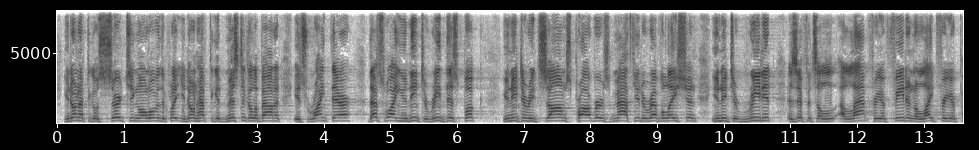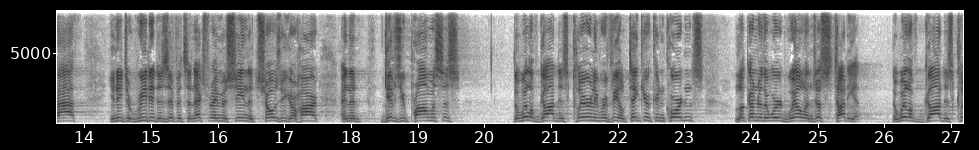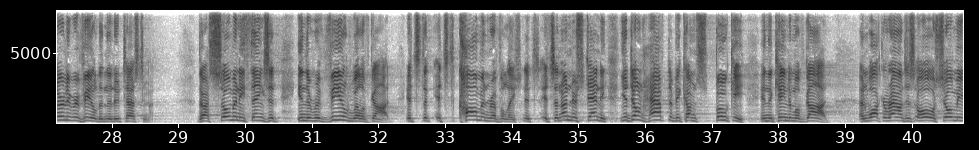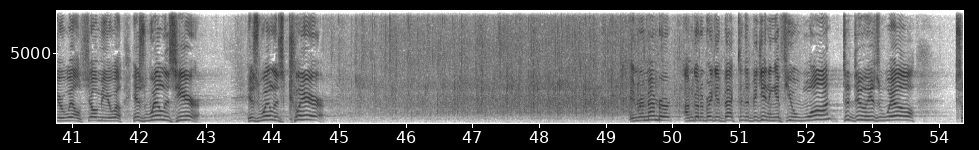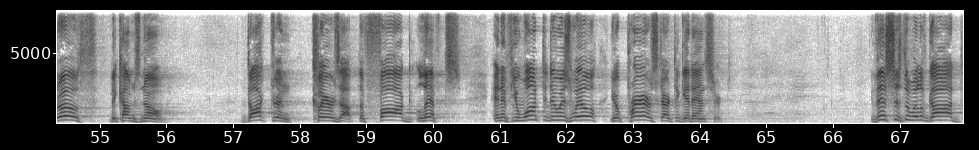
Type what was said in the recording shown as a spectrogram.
You don't have to go searching all over the place. You don't have to get mystical about it. It's right there. That's why you need to read this book. You need to read Psalms, Proverbs, Matthew to Revelation. You need to read it as if it's a, a lamp for your feet and a light for your path. You need to read it as if it's an x ray machine that shows you your heart and then gives you promises. The will of God is clearly revealed. Take your concordance, look under the word will, and just study it. The will of God is clearly revealed in the New Testament. There are so many things that in the revealed will of God, it's the, it's the common revelation, it's, it's an understanding. You don't have to become spooky in the kingdom of God and walk around just, oh, show me your will, show me your will. His will is here, His will is clear. And remember, I'm going to bring it back to the beginning. If you want to do His will, truth becomes known. Doctrine clears up, the fog lifts. And if you want to do His will, your prayers start to get answered. This is the will of God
